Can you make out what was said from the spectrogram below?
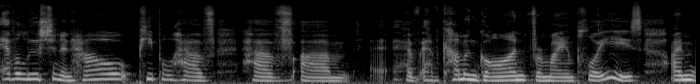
evolution and how people have have um, have have come and gone for my employees, I'm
